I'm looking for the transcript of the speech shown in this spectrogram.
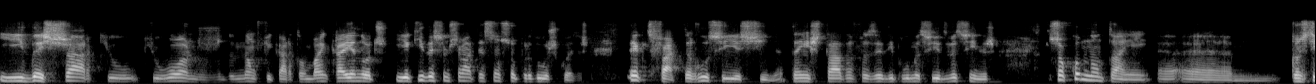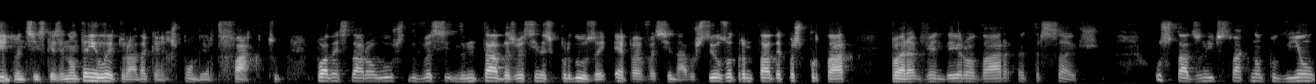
e, e, deixar que o, que o ónus de não ficar tão bem caia noutros. E aqui deixa-me chamar a atenção sobre duas coisas. É que, de facto, a Rússia e a China têm estado a fazer diplomacia de vacinas. Só que como não têm uh, constituencies, quer dizer, não têm eleitorado a quem responder de facto, podem-se dar ao luxo de, de metade das vacinas que produzem é para vacinar os seus, outra metade é para exportar, para vender ou dar a terceiros os Estados Unidos de facto não podiam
